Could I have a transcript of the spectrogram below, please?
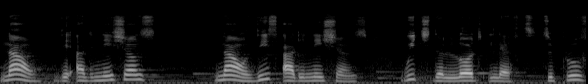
Now they are the nations now these are the nations which the Lord left to prove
